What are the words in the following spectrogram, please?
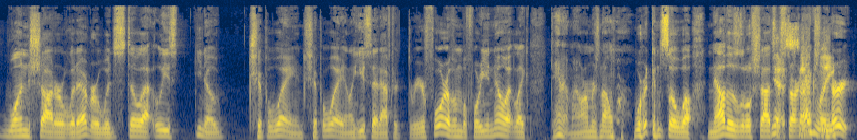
one shot or whatever would still at least you know chip away and chip away and like you said after three or four of them before you know it like damn it my armor's not working so well now those little shots Yeah, are starting to actually hurt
